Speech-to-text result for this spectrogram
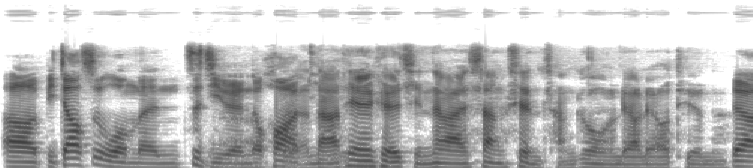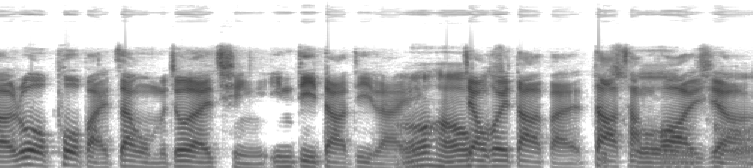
呃比较是我们自己人的话题。对哪天也可以请他来上现场跟我们聊聊天呢、对啊，如果破百赞，我们就来请英地大帝来教会大白大场花一下。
